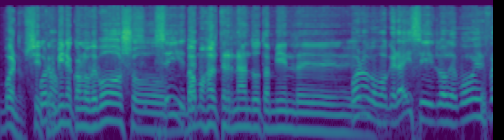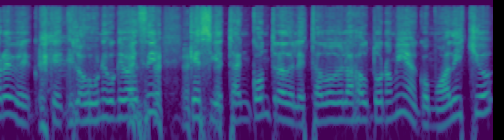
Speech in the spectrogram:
bueno, si bueno, termina con lo de Vox o sí, vamos alternando también... Le... Bueno, como queráis, si lo de Vox es breve, que, que, lo único que iba a decir, que si está en contra del Estado de las Autonomías, como ha dicho,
